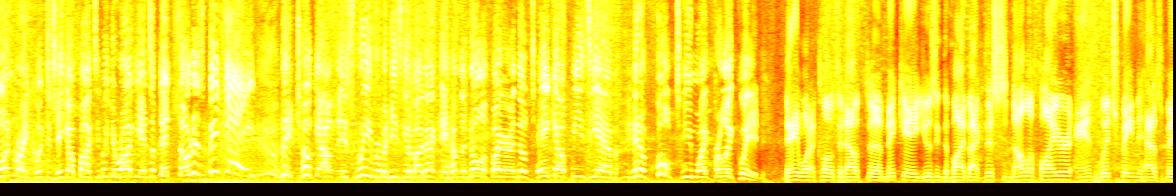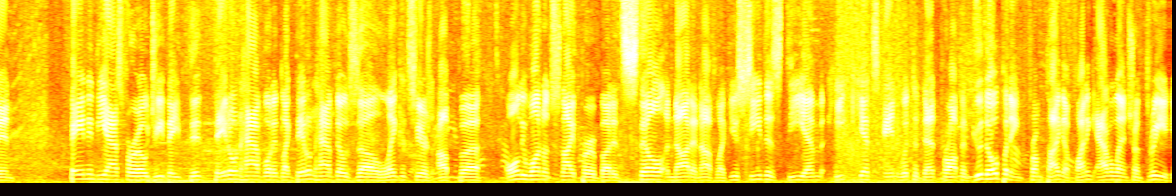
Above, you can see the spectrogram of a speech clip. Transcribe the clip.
One right click to take out Boxi, but Yuragi ends up dead. So does miCKe. They took out this Weaver, but he's going to buy back. They have the Nullifier, and they'll take out BZM in a full team wipe for Liquid. They want to close it out. Uh, miCKe using the buyback. This nullifier and Witchbane has been pain in the ass for OG. They did. They don't have what it like. They don't have those uh, Linken spheres up. Uh, only one on sniper, but it's still not enough. Like you see this DM, he gets in with the Death Prophet. Good opening from Taiga, finding Avalanche on three,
